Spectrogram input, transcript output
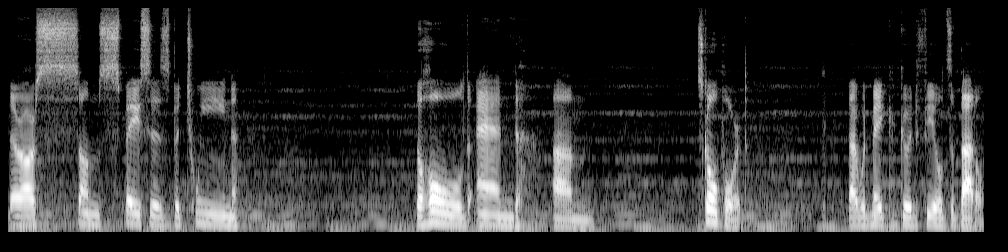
There are some spaces between the hold and um, Skullport that would make good fields of battle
